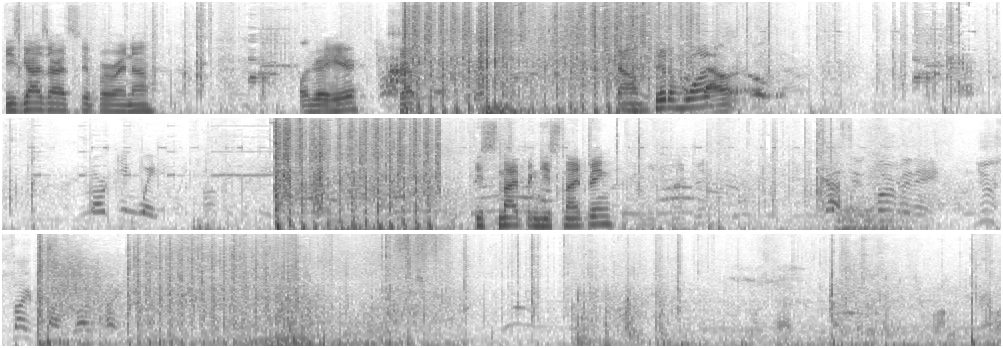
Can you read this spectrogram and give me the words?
These guys are at super right now. One right here. Yep. Down. Hit him once. Down. Oh, He's sniping. He's sniping. Gas is moving in. New safe zone located. Your mom and your grandma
